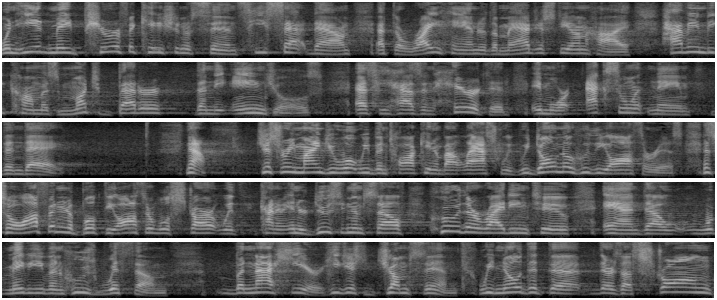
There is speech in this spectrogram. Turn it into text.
When he had made purification of sins, he sat down at the right hand of the majesty on high, having become as much better than the angels as he has inherited a more excellent name than they. Now, just to remind you what we've been talking about last week. We don't know who the author is. And so often in a book, the author will start with kind of introducing themselves, who they're writing to, and uh, maybe even who's with them. But not here. He just jumps in. We know that the, there's a strong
